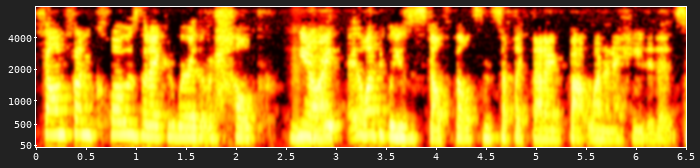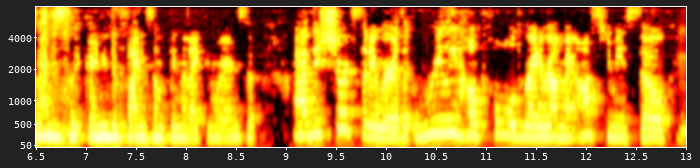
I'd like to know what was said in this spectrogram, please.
found fun clothes that I could wear that would help. Mm-hmm. You know, mm-hmm. I, a lot of people use the stealth belts and stuff like that. I bought one and I hated it. So I was like, I need to find something that I can wear. And so I have these shorts that I wear that really help hold right around my ostomy. So mm-hmm.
